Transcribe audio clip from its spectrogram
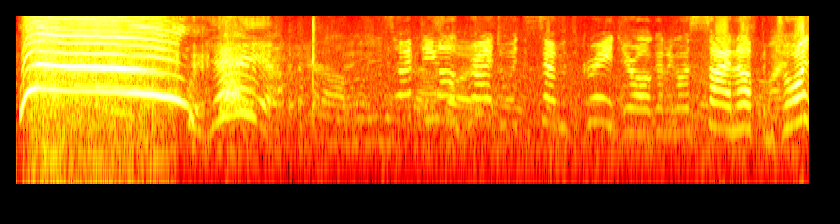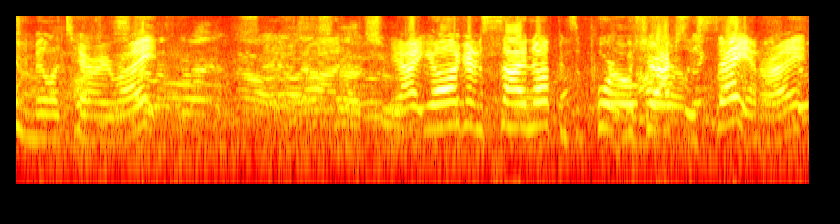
Woo! Yeah! So after you all graduate to seventh grade, you're all gonna go sign up and join the military, right? Not sure. Yeah, you're all gonna sign up and support what you're actually saying, right?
